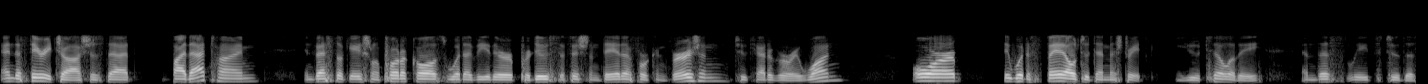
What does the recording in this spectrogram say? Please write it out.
And the theory, Josh, is that by that time, investigational protocols would have either produced sufficient data for conversion to Category 1 or it would have failed to demonstrate utility, and this leads to the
